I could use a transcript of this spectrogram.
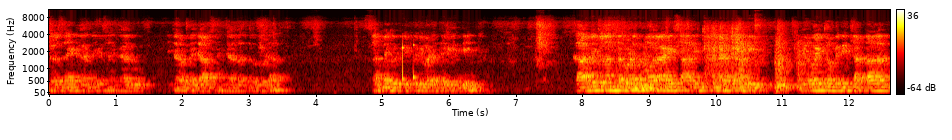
వ్యవసాయ కార్మిక సంఘాలు ఇతర ప్రజా సంఘాలతో కూడా సమ్మెకు పిలుపునివ్వడం జరిగింది. కార్మికులంతా కూడా పోరాడి సాధించుకున్నటువంటి ఇరవై తొమ్మిది చట్టాలను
